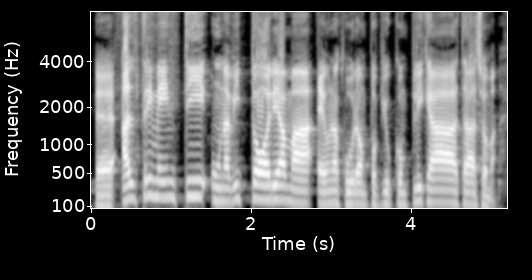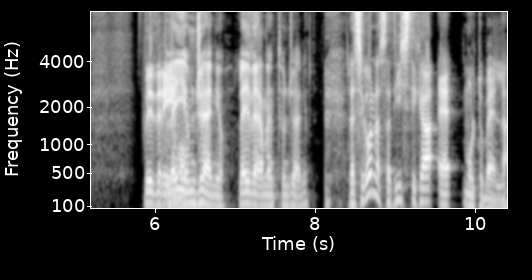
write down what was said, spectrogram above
Eh, altrimenti una vittoria ma è una cura un po' più complicata, insomma, vedremo. Lei è un genio. Lei è veramente un genio. La seconda statistica è molto bella.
